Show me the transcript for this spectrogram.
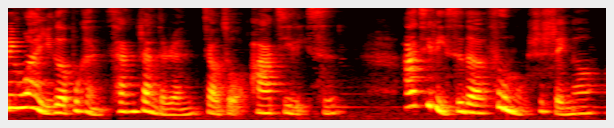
另外一个不肯参战的人叫做阿基里斯。阿基里斯的父母是谁呢？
